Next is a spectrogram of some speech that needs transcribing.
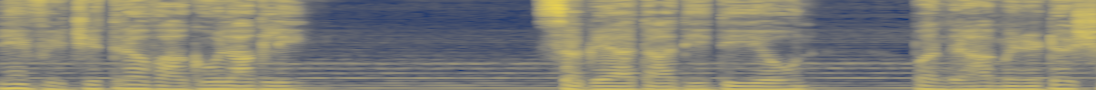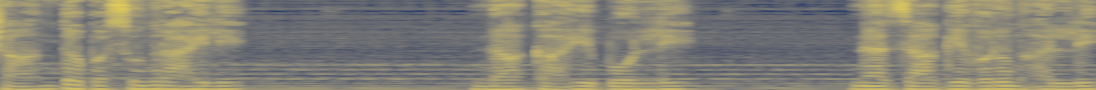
ती विचित्र वागू लागली. सगळ्यात आधी ती येऊन पंधरा मिनिटं शांत बसून राहिली. ना काही बोलली ना जागेवरून हल्ली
